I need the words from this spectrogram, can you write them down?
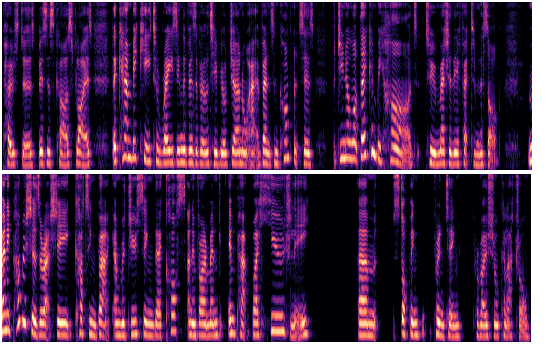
posters, business cards, flyers, they can be key to raising the visibility of your journal at events and conferences. But do you know what? They can be hard to measure the effectiveness of. Many publishers are actually cutting back and reducing their costs and environmental impact by hugely um, stopping printing promotional collateral.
